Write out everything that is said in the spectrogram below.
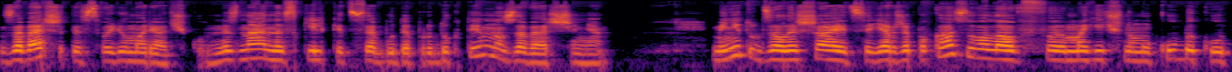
завершити свою морячку. Не знаю, наскільки це буде продуктивно завершення. Мені тут залишається, я вже показувала в магічному кубику,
